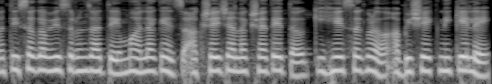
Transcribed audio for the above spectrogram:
मग ती सगळं विसरून जाते. मग लगेच अक्षयच्या लक्षात येतं की हे सगळं अभिषेकनी केले.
